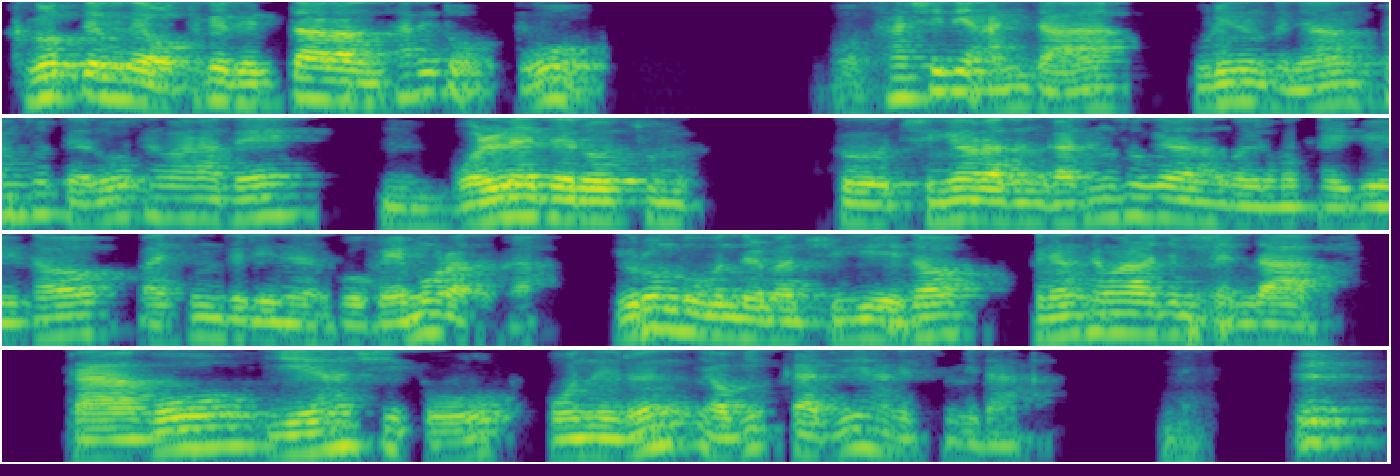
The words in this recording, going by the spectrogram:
그것 때문에 어떻게 됐다라는 사례도 없고, 뭐 사실이 아니다. 우리는 그냥 평소대로 생활하되 음. 원래대로 좀 그 증여라든가 상속이라든가 이런 거 대비해서 말씀드리는 뭐 메모라든가 이런 부분들만 주의해서 그냥 생활하시면 된다라고 이해하시고 오늘은 여기까지 하겠습니다. 끝.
